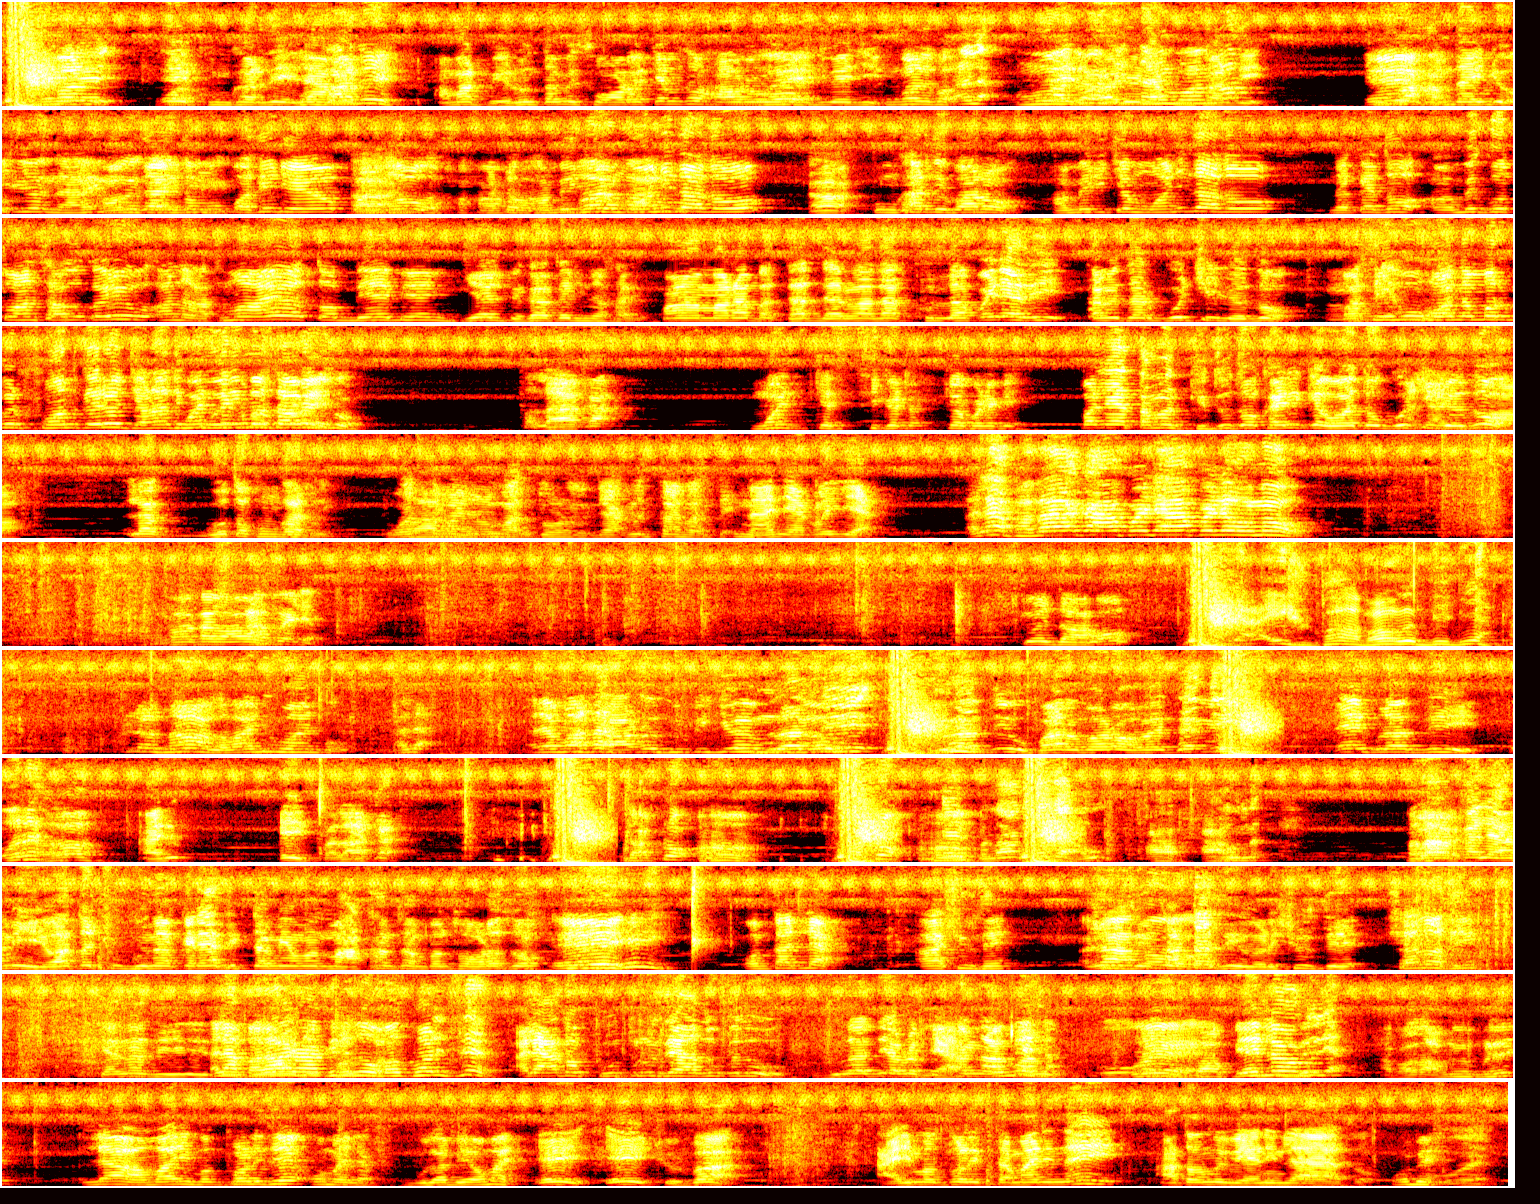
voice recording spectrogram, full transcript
એ, એ એટલે અમાર- ભેરું તમે સોડો કેમ છો હારો. વેજી? ખુંખાર દે એ હું આ ખુંખાર ઊભા સમજાઈ દ્યો. સમજાય તો હું પછી દેવ પણ જો અમે રીતે મોની દાદો હા. કુંખારથી બારો અમે રીતે મોની દાદો ને કે તો અમે ગોતવાનું ચાલુ કર્યું અને હાથમાં આવ્યો તો બે બે જેલ ભેગા કરી નાખાય. પણ અમારા બધા દરવાજા ખુલ્લા પડ્યા હતી તમે તાર ગોચી લ્યો તો પછી હું ફોન નંબર પર ફોન કર્યો જેનાથી કોઈ નંબર બતાવે બતાવે ભલાકા મોય કે. સિગરેટ ક્યાં પડે કે? પણ યાર તમને કીધું તો ખરી કે હોય તો ગોચી લ્યો તો એટલે ગોતો તમે વાત છે. ના નીકળી ગયા. અલ્યા ભલાકા આ પડ્યા આ પડ્યા અમાવ કાકા આ આવો ભા જોઈ જાઓ એટલે ના લવાડ્યું હોય ને તો. અરે મારા આડો છૂટી ગયો હું ગુલાબજી ગુલાબજી ઊભા રબાડો હવે તમે એ ગુલાબજી. ઓરે. હા. આરે એ ભલાકા. સાપટો હા. સાપટો એ હા ભલાકા લે, આવું આવ- આવું ને. લે, અમે એવા તો શું ગુના કર્યા છે તમે અમને માથામાં સંપલ છોડો છો એ ઓમતા લ્યા. આ શું છે? શું છે? શાનાથી? કાકડી તો મગફળી છે. અલ્યા, આ તો ફૂતરું છે, આ તો પેલું ગુલાબી આપણે ભેગા નાખવાનું. ભાવ આપણી. અલ્યા, અમારી મગફળી છે ઓમાય લે, ગુલાબી ઓમાય એ એ શુભા આરી મગફળી તમારી નહીં આ તો અમે વેણી લાયા છો. ઓવે.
